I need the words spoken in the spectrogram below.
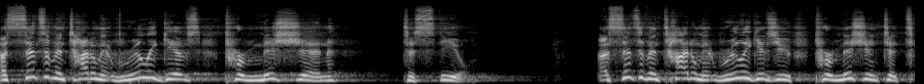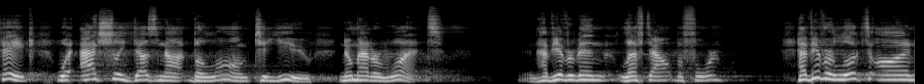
A sense of entitlement really gives permission to steal. A sense of entitlement really gives you permission to take what actually does not belong to you, no matter what. And have you ever been left out before? Have you ever looked on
